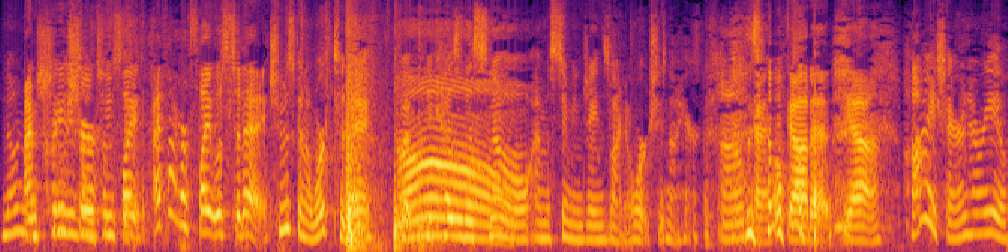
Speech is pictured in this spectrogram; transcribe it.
No, no, I'm pretty sure her Tuesday. flight. I thought her flight was today. She was going to work today, but because of the Oh. snow, I'm assuming Jane's not going to work. She's not here. Okay, got it. Yeah. Hi, Sharon. How are you?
